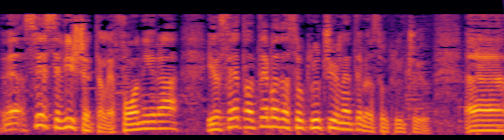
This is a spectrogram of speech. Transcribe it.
e, sve se više telefonira, jer svetla treba da se uključuju ili ne treba da se uključuju. E,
